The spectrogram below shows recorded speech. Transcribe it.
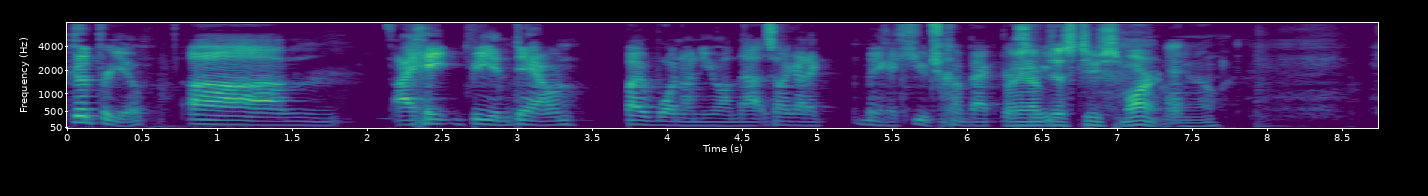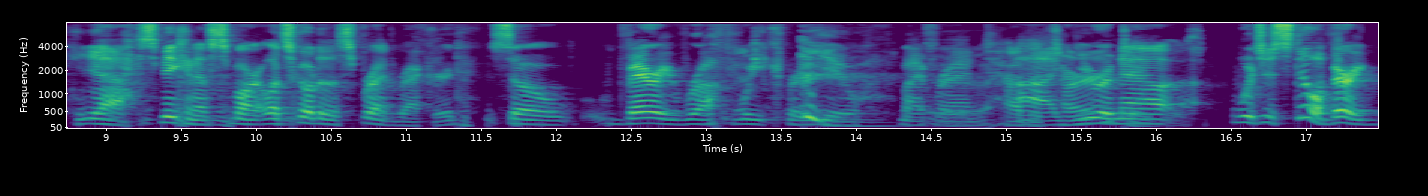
good for you. Um, I hate being down by one on you on that, so I got to make a huge comeback I this mean, I'm just too smart, you know. Yeah, speaking of smart, let's go to the spread record. So, very rough week for you, my friend. How the Uh, you are now, which is still a very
